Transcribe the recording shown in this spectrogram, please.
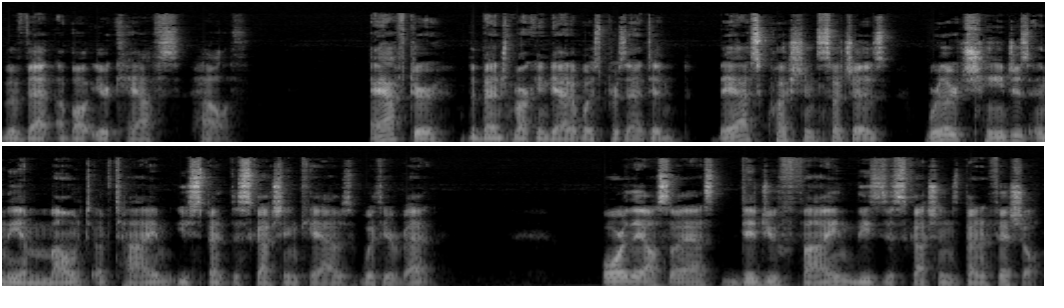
the vet about your calf's health? After the benchmarking data was presented, they asked questions such as Were there changes in the amount of time you spent discussing calves with your vet? Or they also asked Did you find these discussions beneficial?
